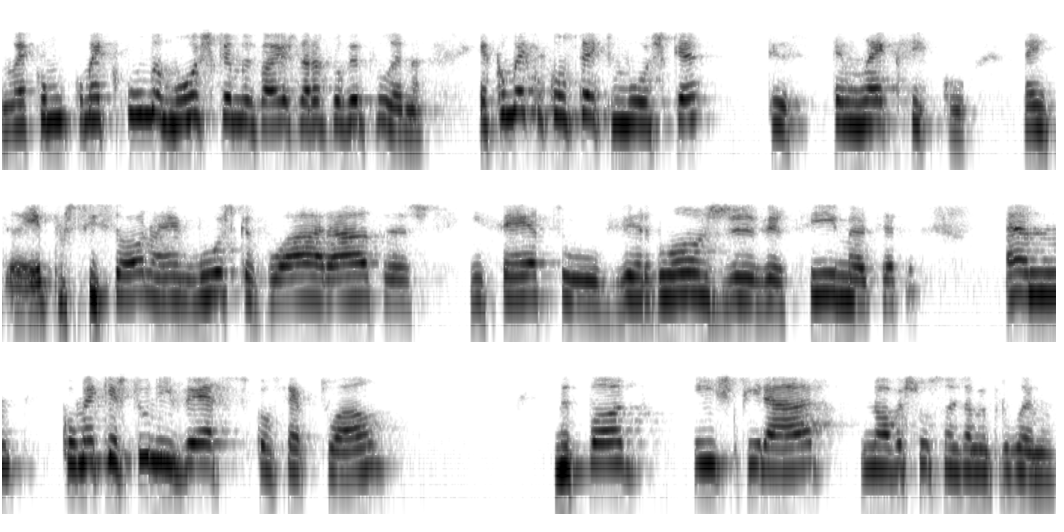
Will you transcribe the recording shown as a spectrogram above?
Não é como, como é que uma mosca me vai ajudar a resolver o problema. É como é que o conceito mosca, que tem um léxico é por si só, não é? Mosca, voar, asas, inseto, ver de longe, ver de cima, etc. Um, como é que este universo conceptual me pode inspirar novas soluções ao meu problema?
